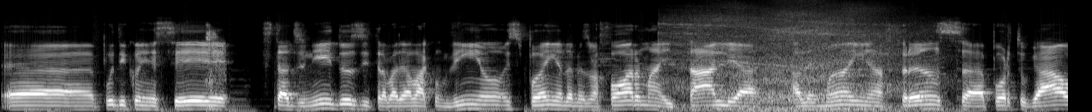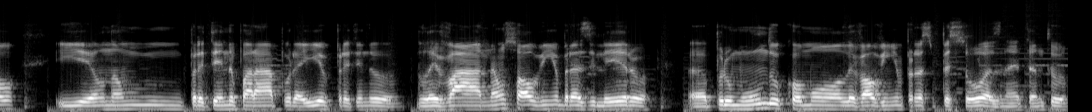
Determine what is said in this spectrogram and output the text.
É, pude conhecer Estados Unidos e trabalhar lá com vinho, Espanha da mesma forma, Itália, Alemanha, França, Portugal. E eu não pretendo parar por aí, eu pretendo levar não só o vinho brasileiro para o mundo, como levar o vinho para as pessoas, né? Tanto,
